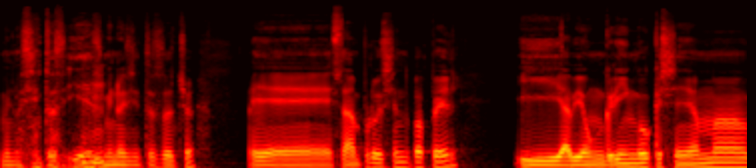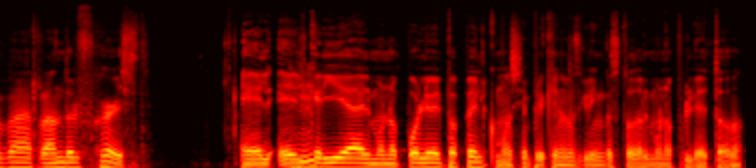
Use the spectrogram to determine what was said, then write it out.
1910, Ujú. 1908, eh, estaban produciendo papel y había un gringo que se llamaba Randolph Hearst. Él, él quería el monopolio del papel, como siempre quieren los gringos, todo el monopolio de todo.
